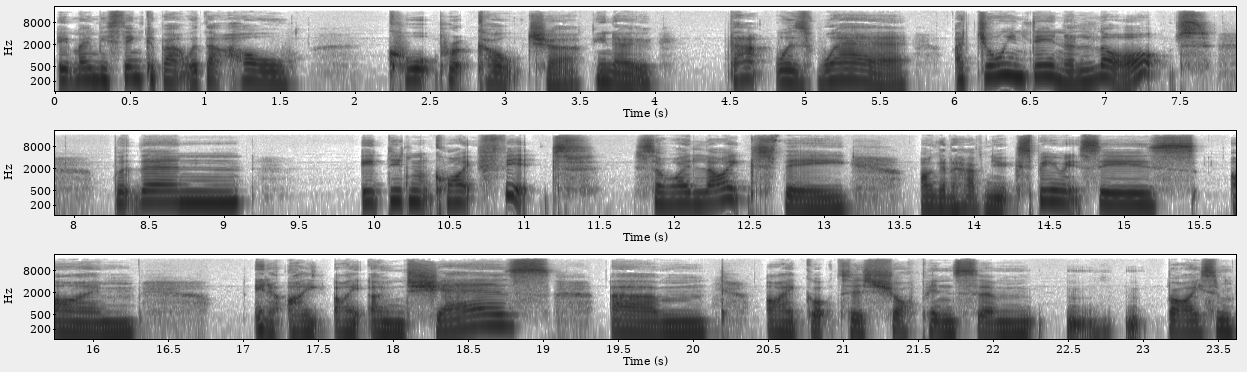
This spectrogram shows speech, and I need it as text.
it made me think about with that whole corporate culture, you know, that was where I joined in a lot, but then it didn't quite fit. So I liked the I'm going to have new experiences. I'm, you know, I, I owned shares. Um, I got to shop in some, buy some,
